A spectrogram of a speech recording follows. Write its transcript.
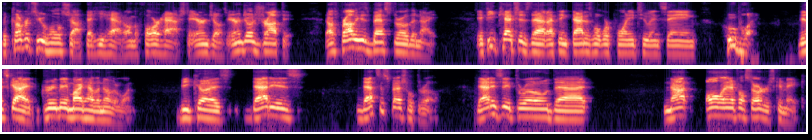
the cover two hole shot that he had on the far hash to Aaron Jones. Aaron Jones dropped it. That was probably his best throw of the night. If he catches that, I think that is what we're pointing to and saying, who boy, this guy, Green Bay might have another one because that is that's a special throw. That is a throw that not all NFL starters can make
